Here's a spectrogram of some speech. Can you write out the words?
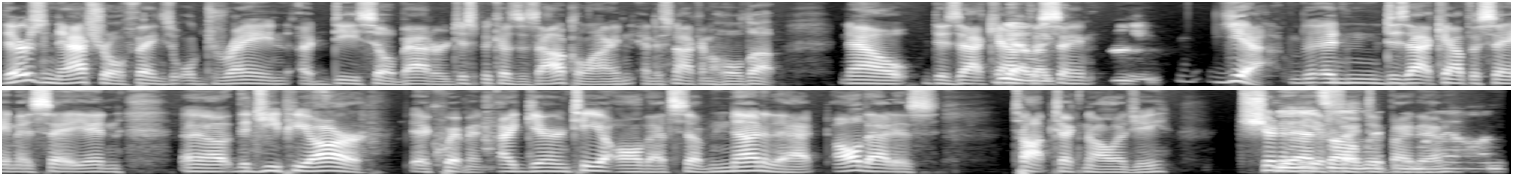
There's natural things that will drain a D cell battery just because it's alkaline and it's not going to hold up. Now, does that count Yeah, the like- same? Yeah, and does that count the same as say in uh, the GPR equipment? I guarantee you all that stuff. None of that. All that is top technology. Shouldn't yeah, be affected by them.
